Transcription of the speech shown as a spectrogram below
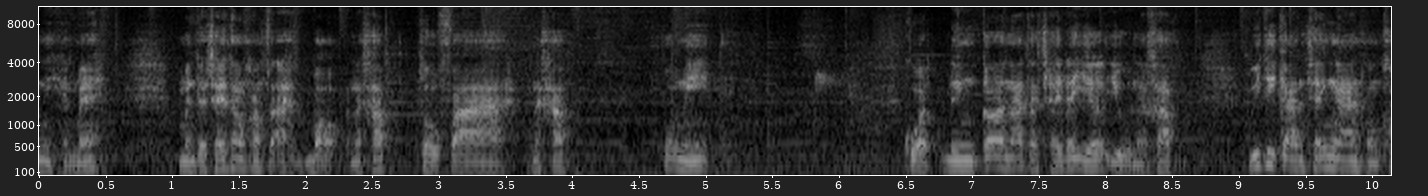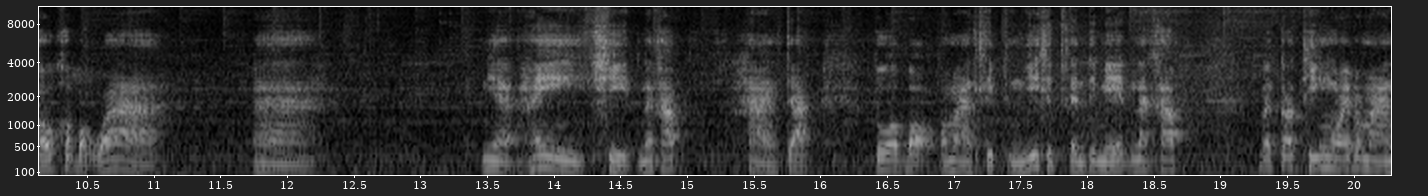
นี่เห็นไหม มันจะใช้ทำความสะอาดเบาะนะครับ โซฟานะครับ พวกนี้ ขวดหนึ่งก็น่าจะใช้ได้เยอะอยู่นะครับ วิธีการใช้งานของเขาเขาบอกว่าอ่าเนี่ยให้ฉีดนะครับ ห่างจากตัวเบาะประมาณ 10-20เซนติเมตรนะครับ แล้วก็ทิ้งไว้ประมาณ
